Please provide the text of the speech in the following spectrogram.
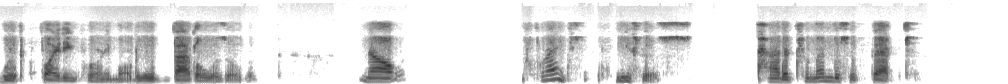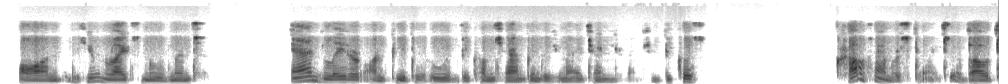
worth fighting for anymore because the battle was over? Now, Frank's thesis had a tremendous effect on the human rights movement and later on people who would become champions of humanitarian intervention. Because Krauthammer's point about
